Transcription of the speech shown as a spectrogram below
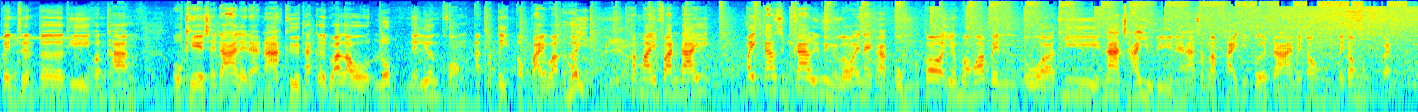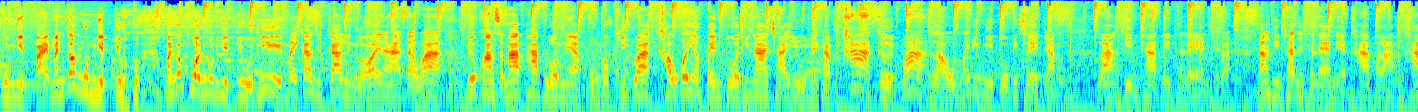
เป็นเซนเตอร์ที่ค่อนข้างโอเคใช้ได้เลยแหละนะ คือถ้าเกิดว่าเราลบในเรื่องของอคติออกไปว่า เฮ้ย ทำไมฟันได ไม่ 99 หรือ 100 นะครับ ผมก็ยังมองว่าเป็นตัวที่น่าใช้อยู่ดีนะฮะสำหรับใครที่เปิดได้ไม่ต้องไม่ต้องแบบหงุดหงิดไป มันก็หงุดหงิดอยู่ มันก็ควรหงุดหงิดอยู่ที่ไม่ 99 100 นะฮะแต่ว่าด้วยความสามารถภาพรวมเนี่ยผมก็คิดว่าเขาก็ยังเป็นตัวที่น่าใช้อยู่นะครับถ้าเกิดว่าเราไม่ได้มีตัวพิเศษอย่างร่างทีมชาติเนเธอร์แลนด์ใช่ปะร่างทีมชาติเนเธอร์แลนด์เนี่ยค่าพลังค่า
